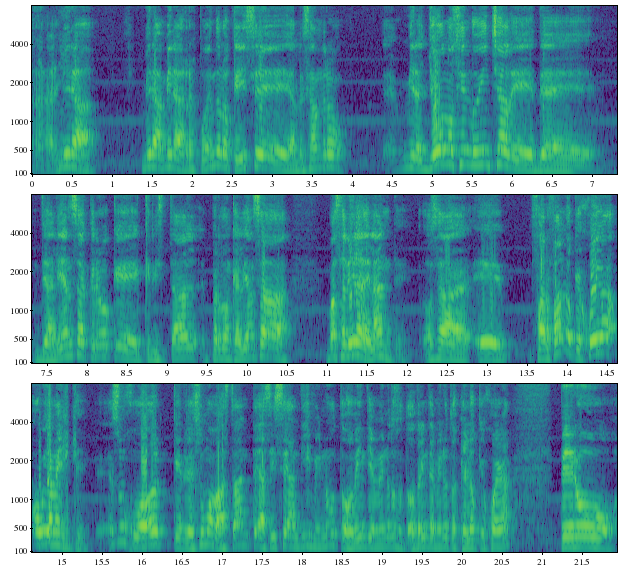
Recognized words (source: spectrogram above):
Ay, Mira, mira, mira, respondiendo a lo que dice Alessandro, eh, mira, yo no siendo hincha de, de, de Alianza, creo que Cristal, perdón, que Alianza va a salir adelante. O sea, eh, Farfán lo que juega, obviamente, es un jugador que le suma bastante, así sean 10 minutos, o 20 minutos o 30 minutos, que es lo que juega. Pero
